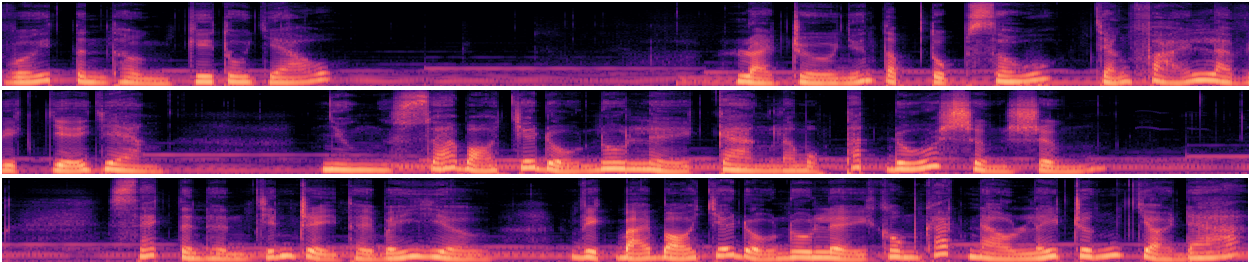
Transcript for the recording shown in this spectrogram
với tinh thần Kitô giáo. Loại trừ những tập tục xấu chẳng phải là việc dễ dàng, nhưng xóa bỏ chế độ nô lệ càng là một thách đố sừng sững. Xét tình hình chính trị thời bấy giờ, việc bãi bỏ chế độ nô lệ không khác nào lấy trứng chọi đá.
